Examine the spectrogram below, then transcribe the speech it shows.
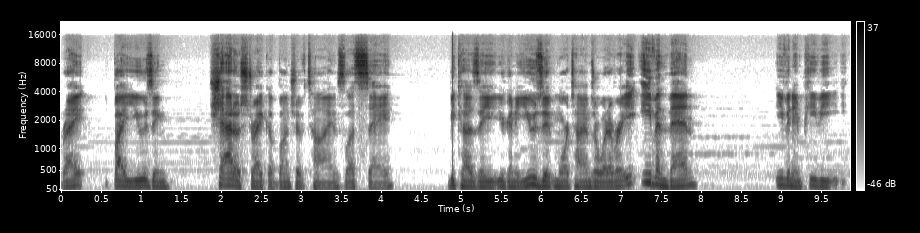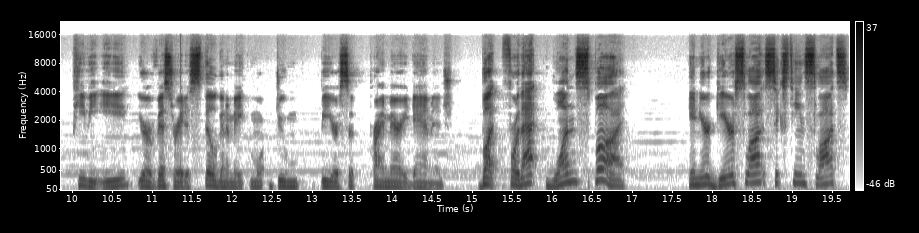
right? By using Shadow Strike a bunch of times, let's say, because you're going to use it more times or whatever. Even then, even in PvE, PvE, your eviscerate is still going to make more do be your primary damage. But for that one spot in your gear slot, 16 slots,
